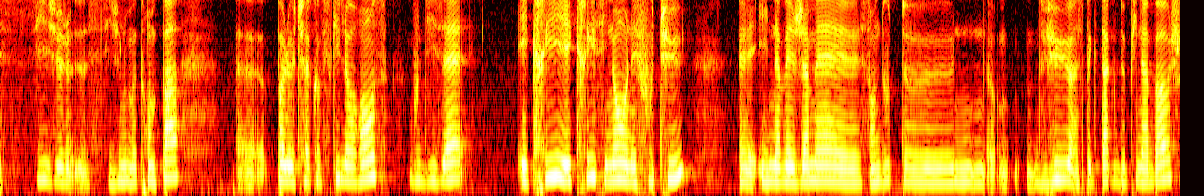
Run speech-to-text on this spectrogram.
si je ne me trompe pas, euh, Paul Tchaikovsky-Laurence vous disait écrit, écrit, sinon on est foutu. Euh, il n'avait jamais euh, sans doute vu un spectacle de Pina Bausch.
